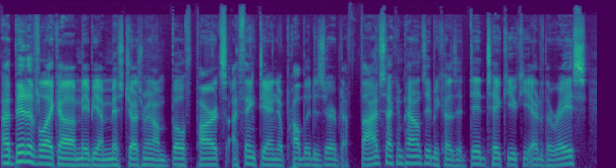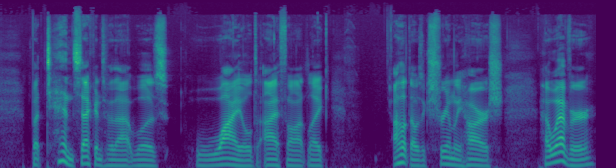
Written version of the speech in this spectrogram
a bit of like a maybe a misjudgment on both parts. I think Daniel probably deserved a five second penalty because it did take Yuki out of the race, but ten seconds for that was wild. I thought like I thought that was extremely harsh. However,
